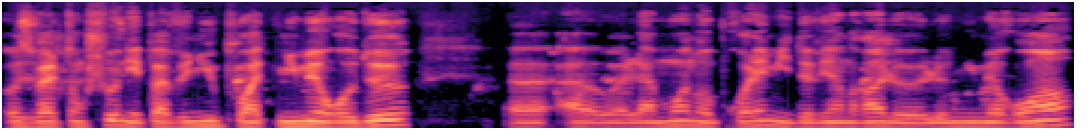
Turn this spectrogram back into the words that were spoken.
Oswald Tanchot n'est pas venu pour être numéro 2. à la moindre problème, il deviendra le, numéro 1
